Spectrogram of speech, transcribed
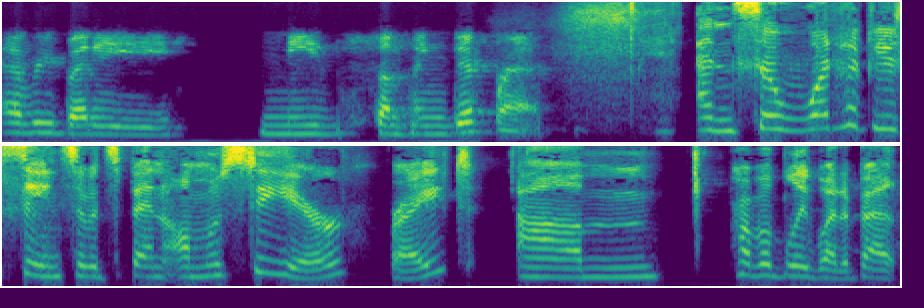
everybody needs something different. And so, what have you seen? So it's been almost a year, right? Um, probably what about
